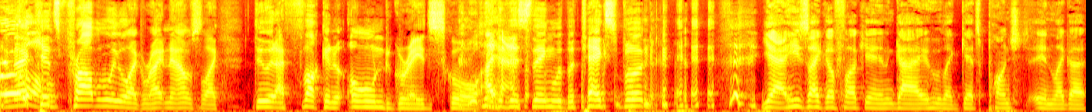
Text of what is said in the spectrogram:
And that kid's probably like right now is like, dude, I fucking owned grade school. I did this thing with the textbook. Yeah, he's like a fucking guy who like gets punched in like a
